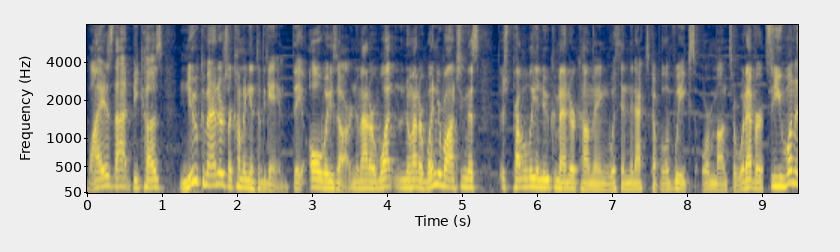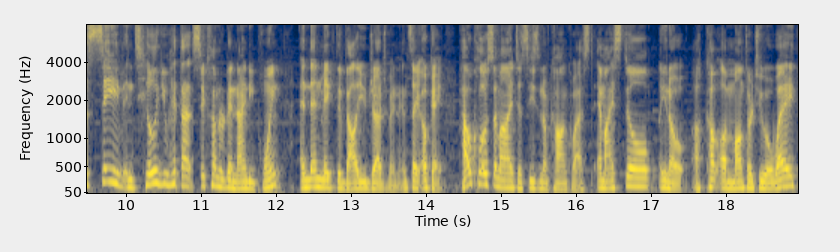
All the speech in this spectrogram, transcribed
Why is that? Because new commanders are coming into the game. They always are. No matter what no matter when you're watching this there's probably a new commander coming within the next couple of weeks or months or whatever. So you want to save until you hit that 690 point and then make the value judgment and say okay how close am I to season of conquest? Am I still you know a, a month or two away?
